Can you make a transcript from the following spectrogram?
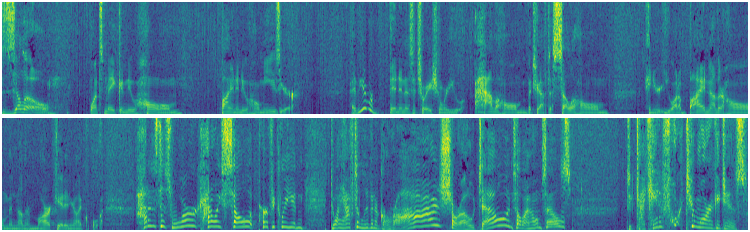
Zillow wants to make a new home, buying a new home easier. Have you ever been in a situation where you have a home, but you have to sell a home, and you want to buy another home, another market, and you're like, how does this work? How do I sell it perfectly? And do I have to live in a garage or a hotel until my home sells? I can't afford two mortgages.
